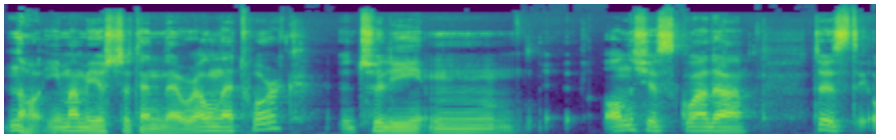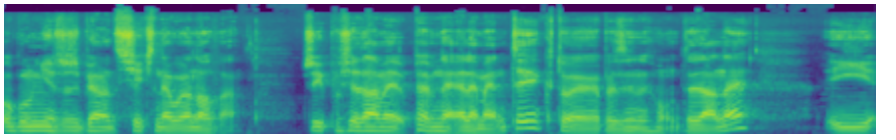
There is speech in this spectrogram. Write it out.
No i mamy jeszcze ten Neural Network, czyli mm, on się składa, to jest ogólnie rzecz biorąc sieć neuronowa. Czyli posiadamy pewne elementy, które reprezentują te dane, i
